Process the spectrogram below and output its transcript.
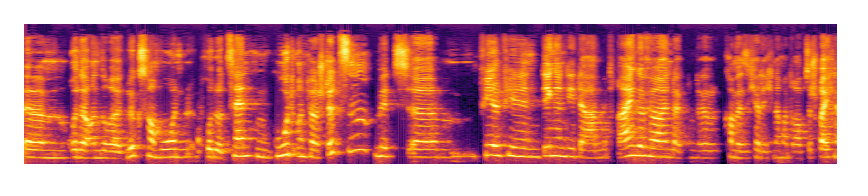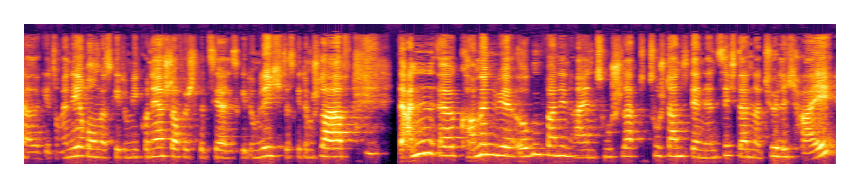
ähm, oder unsere Glückshormonproduzenten gut unterstützen mit ähm, vielen, vielen Dingen, die da mit reingehören. Da, da kommen wir sicherlich nochmal drauf zu sprechen. Also es geht um Ernährung, es geht um Mikronährstoffe speziell, es geht um Licht, es geht um Schlaf. Dann äh, kommen wir irgendwann in einen Zustand, der nennt sich dann natürlich High.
